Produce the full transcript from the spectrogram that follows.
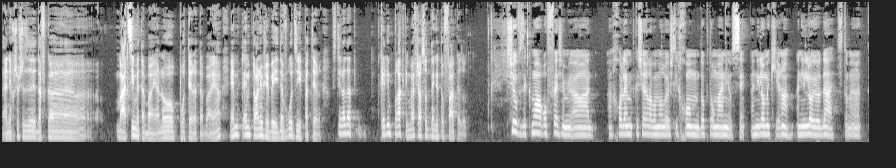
אני חושב שזה דווקא מעצים את הבעיה, לא פותר את הבעיה. הם, הם טוענים שבהידברות זה ייפתר. רציתי לדעת כלים פרקטיים, מה אפשר לעשות נגד תופעה כזאת. שוב, זה כמו הרופא שהחולה מתקשר אליו ואומר לו, יש לי חום, דוקטור, מה אני עושה? אני לא מכירה, אני לא יודעת. זאת אומרת,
